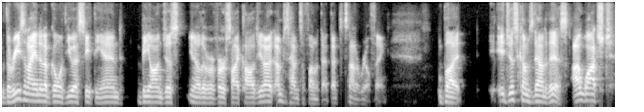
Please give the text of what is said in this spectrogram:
The reason I ended up going with USC at the end beyond just you know the reverse psychology. And I, I'm just having some fun with that. That's not a real thing, but it just comes down to this. I watched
